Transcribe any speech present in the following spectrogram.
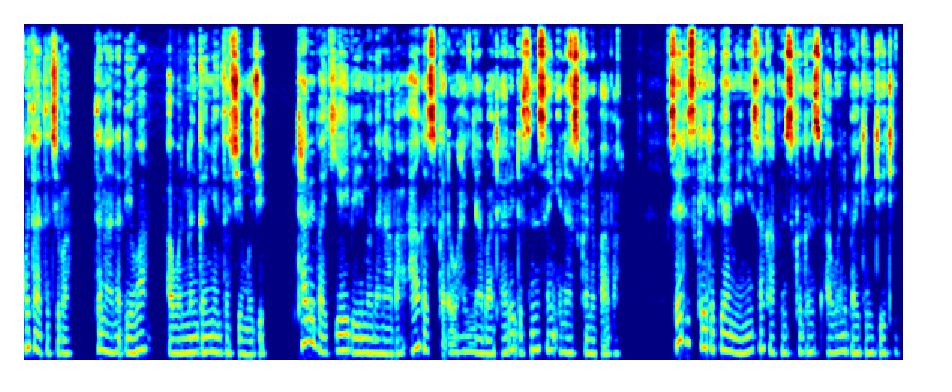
kwata ta ci ba tana nadewa a wannan ganyen ta ce muje tabe baki yayi bai yi magana ba haka suka ɗau hanya ba tare da sun san ina suka nufa ba. Sai da suka yi tafiya mai nisa kafin suka gansu a wani bakin titi.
